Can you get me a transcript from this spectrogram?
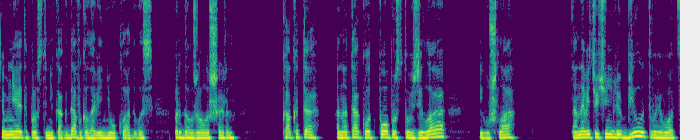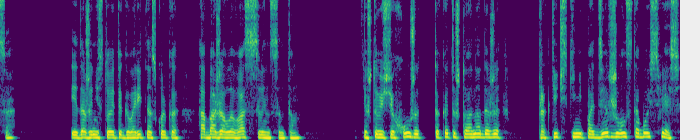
«У меня это просто никогда в голове не укладывалось», — продолжала Шерон. «Как как это она так вот попросту взяла и ушла. Она ведь очень любила твоего отца. И даже не стоит и говорить, насколько обожала вас с Винсентом. И что еще хуже, так это, что она даже практически не поддерживала с тобой связь.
